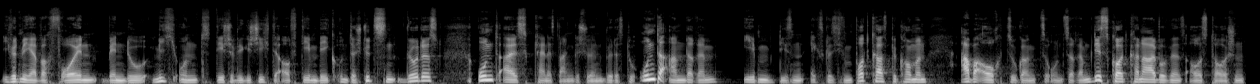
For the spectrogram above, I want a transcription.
ich würde mich einfach freuen, wenn du mich und Déjà-vu Geschichte auf dem Weg unterstützen würdest. Und als kleines Dankeschön würdest du unter anderem eben diesen exklusiven Podcast bekommen, aber auch Zugang zu unserem Discord-Kanal, wo wir uns austauschen,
